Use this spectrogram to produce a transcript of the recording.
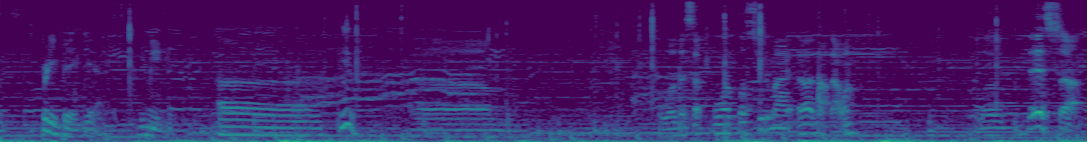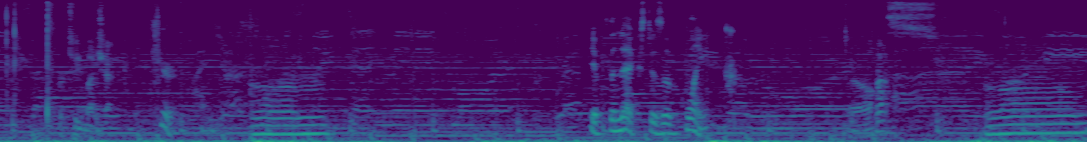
it's pretty big, yeah. Pretty meaty. Uh, you. Um, blow this up for plus two to my. Uh, not that one. Blow this up for two to my check. Sure. Um, if the next is a blank, um,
